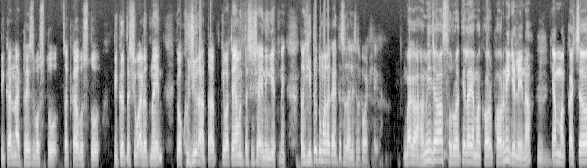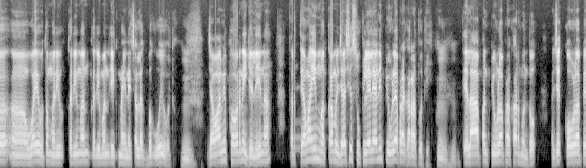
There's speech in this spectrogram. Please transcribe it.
पिकांना ट्रेस बसतो चटका बसतो. पिकं तशी वाढत नाहीत किंवा खुजी राहतात किंवा त्यामध्ये तशी शायनिंग येत नाही तर हिथं तुम्हाला काय तसं झाल्यासारखं वाटलंय का बघा आम्ही जेव्हा सुरुवातीला या मकावर फवारणी केली ना. या मकाचं वय होतं मरी करीबन करीबन एक महिन्याच्या लगभग वय होतं. जेव्हा आम्ही फवारणी केली ना तर तेव्हा ही मका म्हणजे अशी सुकलेली आणि पिवळ्या प्रकारात होती. त्याला आपण पिवळा प्रकार म्हणतो म्हणजे कोवळा पे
